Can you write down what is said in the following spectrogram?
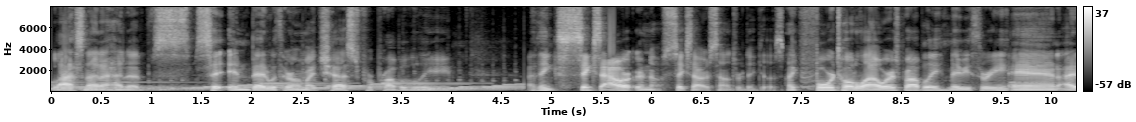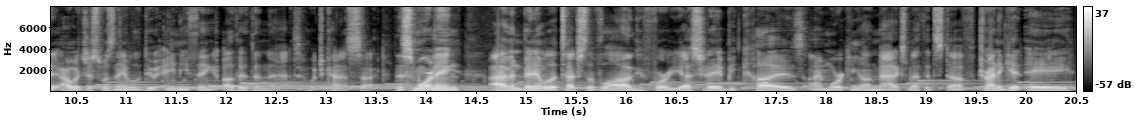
Last night I had to sit in bed with her on my chest for probably I think six hours, or no, six hours sounds ridiculous. Like four total hours, probably, maybe three. And I, I just wasn't able to do anything other than that, which kind of sucked. This morning, I haven't been able to touch the vlog for yesterday because I'm working on Maddox Method stuff, trying to get a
